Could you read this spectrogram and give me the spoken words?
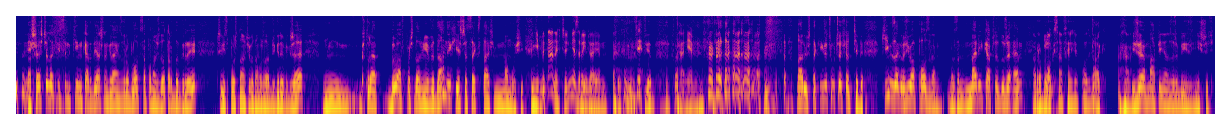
A sześcioletni syn Kim Kardashian grając w Robloxa ponoć dotarł do gry, czyli społeczności, bo tam można robić gry w grze, mm, która była w posiadaniu niewydanych i jeszcze seks taśm mamusi. Niewydanych, czyli nie z Rage'em. nie wiem. Ta, nie wiem. Mariusz, takich rzeczy uczę się od ciebie. Kim zagroziła pozwem? Amerika przez duże M. Robloxa w sensie pozwie? Tak. Aha. I że ma pieniądze, żeby ich zniszczyć.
